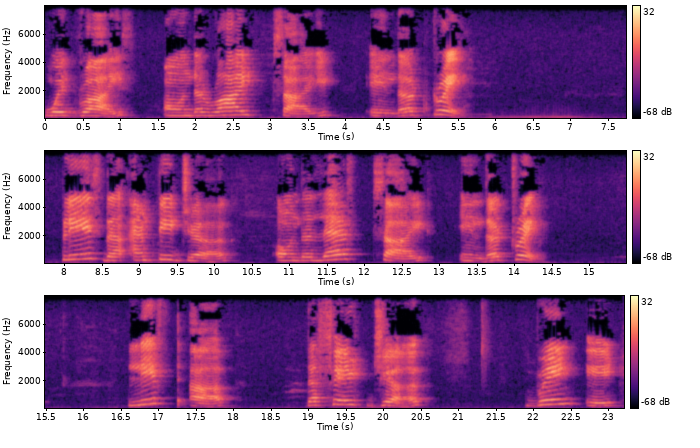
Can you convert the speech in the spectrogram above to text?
with rice on the right side in the tray. Place the empty jug on the left side in the tray. Lift up the filled jug. Bring it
